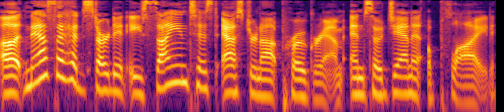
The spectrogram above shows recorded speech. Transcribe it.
uh, NASA had started a scientist astronaut program, and so Janet applied.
